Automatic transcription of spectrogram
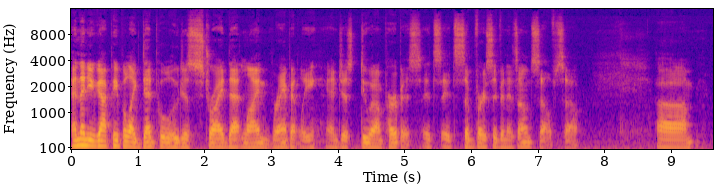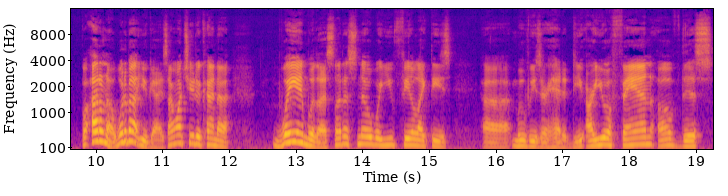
And then you got people like Deadpool who just stride that line rampantly and just do it on purpose. It's it's subversive in its own self. So, um, well, I don't know. What about you guys? I want you to kind of weigh in with us. Let us know where you feel like these uh, movies are headed. Do you, are you a fan of this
